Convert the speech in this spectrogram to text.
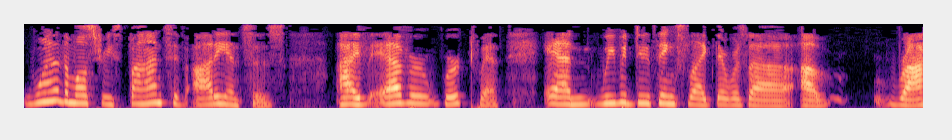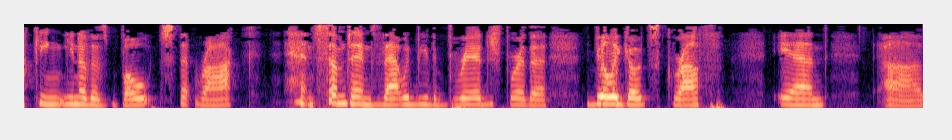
one of the most responsive audiences I've ever worked with. And we would do things like there was a, a rocking, you know, those boats that rock. And sometimes that would be the bridge for the Billy Goat's gruff. And, uh,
